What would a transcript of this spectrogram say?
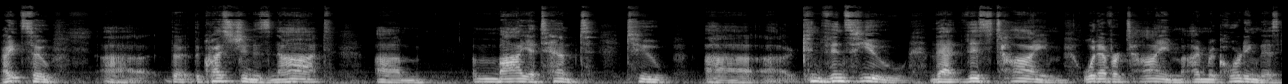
right? So uh, the the question is not um, my attempt to uh, uh, convince you that this time, whatever time I'm recording this,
